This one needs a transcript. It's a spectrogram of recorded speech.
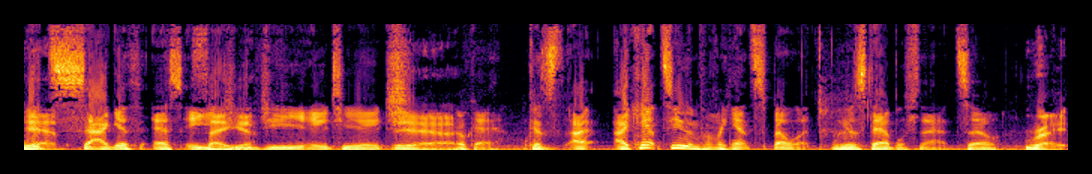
Yeah, it's Sagath S A G G A T H. Yeah. Okay, because I I can't see them if I can't spell it. We established that, so right.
